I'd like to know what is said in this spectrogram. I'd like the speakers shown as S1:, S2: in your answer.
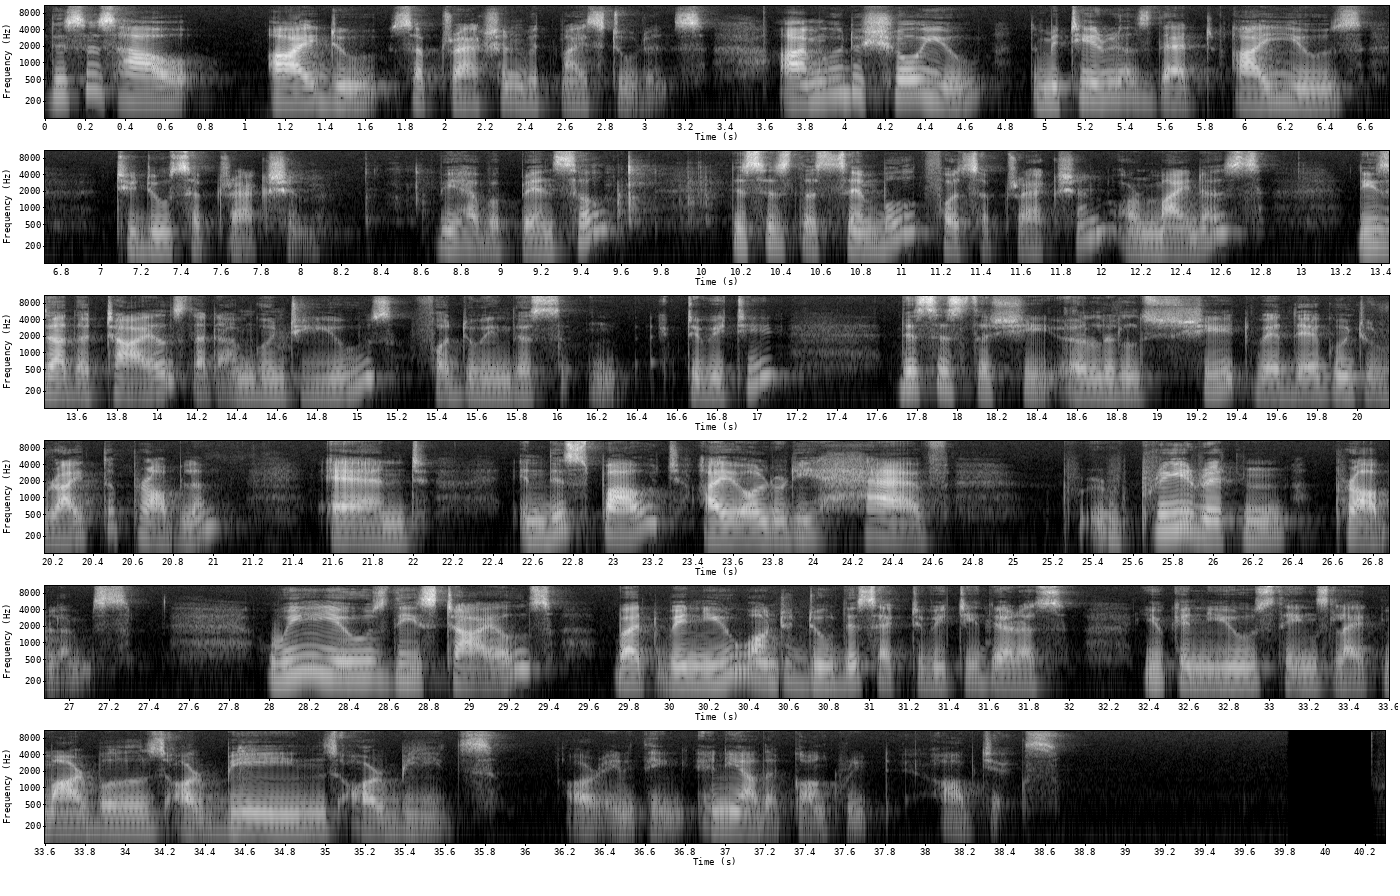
S1: This is how I do subtraction with my students. I'm going to show you the materials that I use to do subtraction. We have a pencil. This is the symbol for subtraction or minus. These are the tiles that I'm going to use for doing this activity. This is the sheet, little sheet where they're going to write the problem and in this pouch I already have pre-written problems. We use these tiles but when you want to do this activity there are you can use things like marbles or beans or beads or anything any other concrete objects.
